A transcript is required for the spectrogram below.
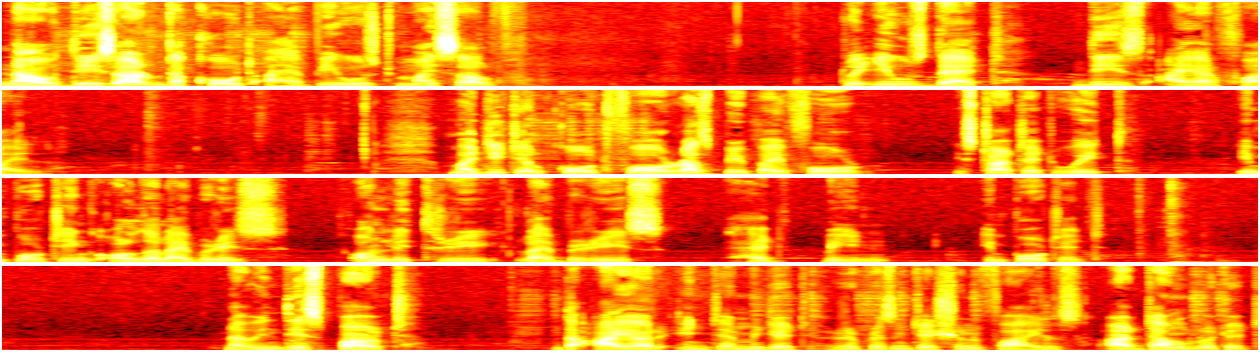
now these are the code I have used myself to use that these IR file. My detailed code for Raspberry Pi 4 started with importing all the libraries only three libraries had been imported. Now in this part the IR intermediate representation files are downloaded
